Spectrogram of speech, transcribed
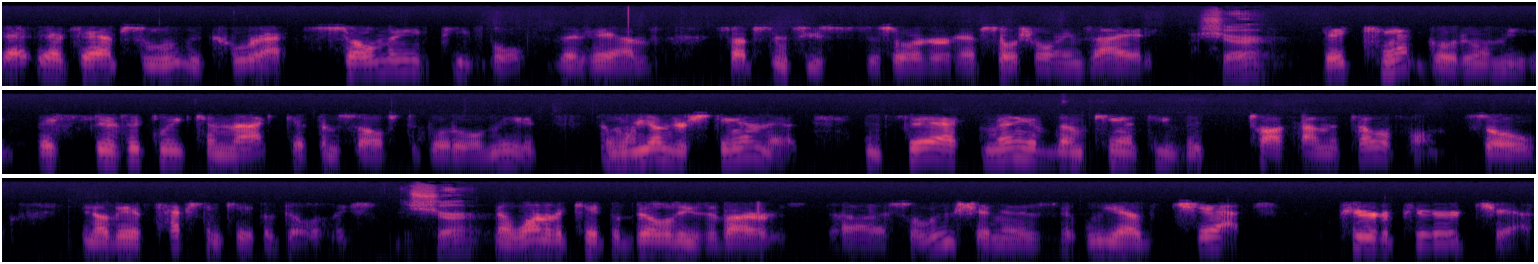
That, that's absolutely correct. So many people that have substance use disorder have social anxiety. sure They can't go to a meeting. They physically cannot get themselves to go to a meeting. And we understand that. In fact, many of them can't even talk on the telephone. So, you know, they have texting capabilities. sure Now, one of the capabilities of our uh, solution is that we have chats, peer to peer chats.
